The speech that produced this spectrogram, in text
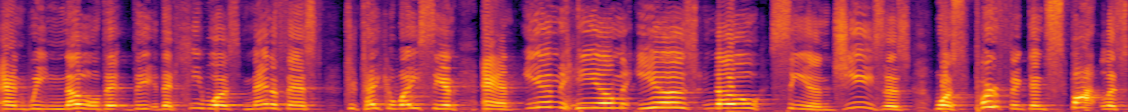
and we know that, the, that he was manifest to take away sin, and in him is no sin. Jesus was perfect and spotless,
